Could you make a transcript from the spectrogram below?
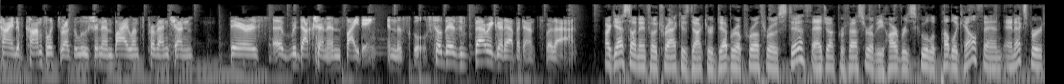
kind of conflict resolution and violence prevention, there's a reduction in fighting in the schools. So there's very good evidence for that. Our guest on InfoTrack is Dr. Deborah Prothrow Stith, adjunct professor of the Harvard School of Public Health and an expert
